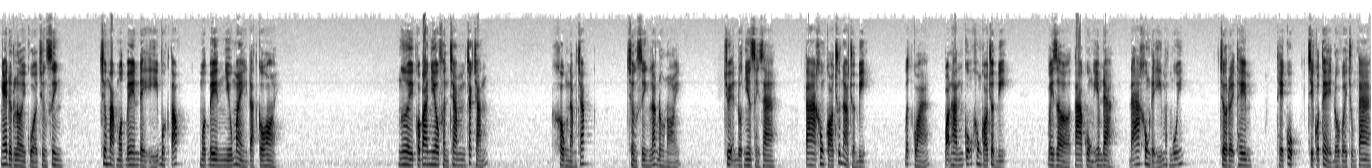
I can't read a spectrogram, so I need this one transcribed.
Nghe được lời của trường sinh, Trương Mạc một bên để ý buộc tóc, Một bên nhíu mày đặt câu hỏi. Người có bao nhiêu phần trăm chắc chắn? Không nắm chắc. Trường sinh lắc đầu nói. Chuyện đột nhiên xảy ra, Ta không có chút nào chuẩn bị. Bất quá, Bọn hắn cũng không có chuẩn bị. Bây giờ ta cùng im đảng, Đã không để ý mặt mũi. Chờ đợi thêm, Thế cục chỉ có thể đối với chúng ta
